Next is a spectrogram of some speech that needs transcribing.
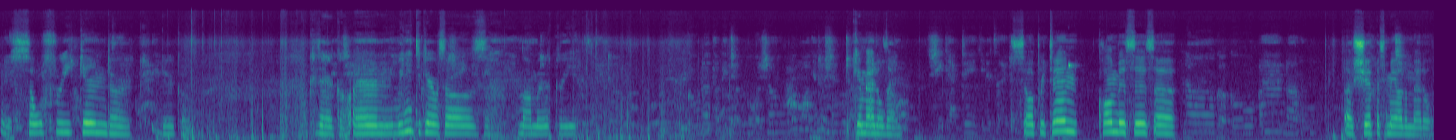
It's so freaking dark. There you go. There you go. And we need to get ourselves uh, not mercury. Okay, metal then. So pretend Columbus is a. A ship is made out of metal.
